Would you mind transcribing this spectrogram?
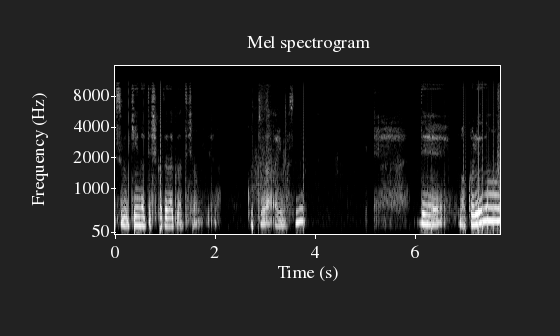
すごい気になって仕方なくなってしまうみたいなことはありますね。で、まあこれの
